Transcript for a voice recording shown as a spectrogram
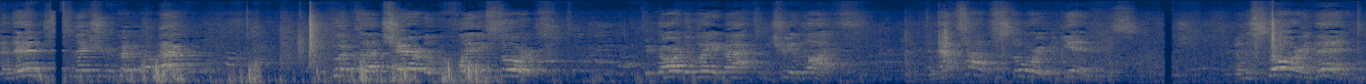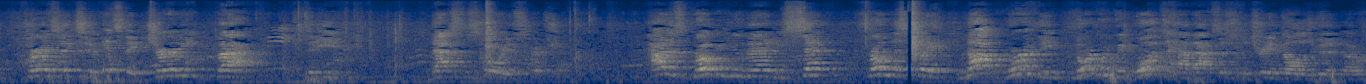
And then, just make sure you quick come back, put uh, cherubim with flaming swords to guard the way back to the tree of life. And that's how the story begins. And the story then turns into it's a journey back to Eden. That's the story of Scripture. How does broken humanity sent from this place, not worthy, nor would we want to have access to the tree of knowledge of good, or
